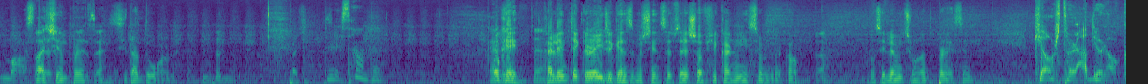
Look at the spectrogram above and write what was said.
Master. Pa qenë prezent. Si ta duan. Pa qenë. Interesante. Okej, okay, të... kalojmë tek Rage Against the Machine sepse e shoh që kanë nisur ndërkohë. Po. Mos i lëmë çunat të presin. Kjo është Radio Rock.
